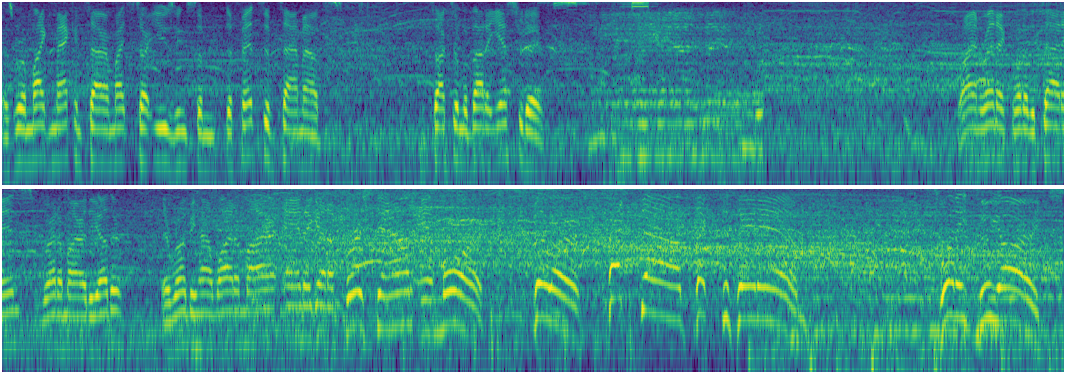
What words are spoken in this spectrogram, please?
That's where Mike MacIntyre might start using some defensive timeouts. We talked to him about it yesterday. Ryan Rennick, one of the tight ends. Wydermyer, the other. They run behind Wydermyer, and they got a first down and more. Spiller, touchdown, Texas A&M. 22 yards.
